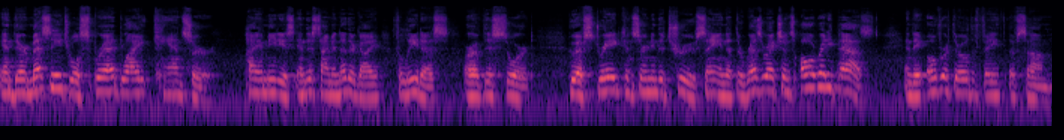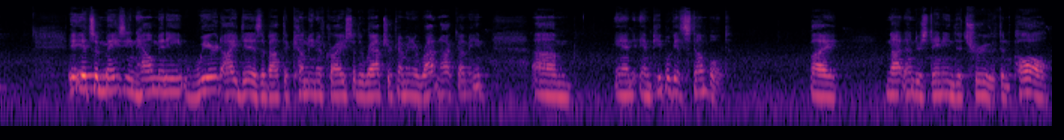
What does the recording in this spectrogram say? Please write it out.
And their message will spread like cancer. Hymenaeus, and this time another guy, Philetus, are of this sort who have strayed concerning the truth, saying that the resurrection's already past, and they overthrow the faith of some. It's amazing how many weird ideas about the coming of Christ or the rapture coming or not coming, um, and and people get stumbled by not understanding the truth. And Paul,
